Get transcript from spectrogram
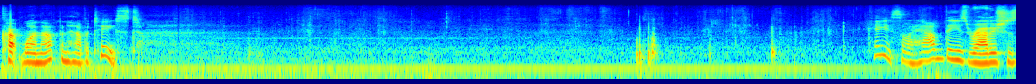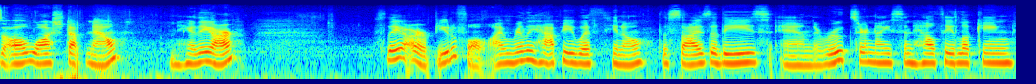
cut one up and have a taste. Okay, so I have these radishes all washed up now, and here they are. So they are beautiful. I'm really happy with, you know, the size of these, and the roots are nice and healthy looking.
